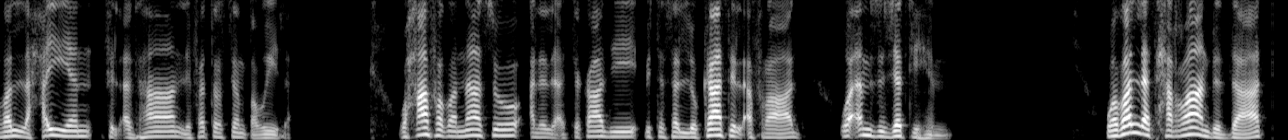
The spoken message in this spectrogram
ظل حيا في الأذهان لفترة طويلة وحافظ الناس على الاعتقاد بتسلكات الأفراد وأمزجتهم. وظلت حران بالذات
